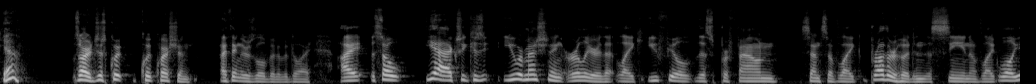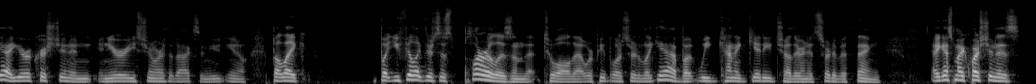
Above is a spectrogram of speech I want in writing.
Yeah. Sorry, just quick quick question. I think there's a little bit of a delay. I so yeah, actually, because you were mentioning earlier that like you feel this profound sense of like brotherhood in this scene of like, well, yeah, you're a Christian and, and you're Eastern Orthodox and you you know, but like, but you feel like there's this pluralism that to all that where people are sort of like, yeah, but we kind of get each other and it's sort of a thing. I guess my question is,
